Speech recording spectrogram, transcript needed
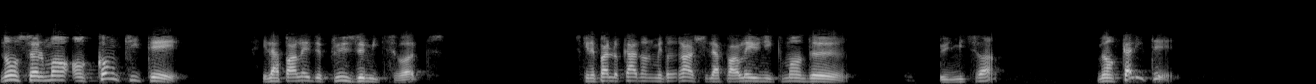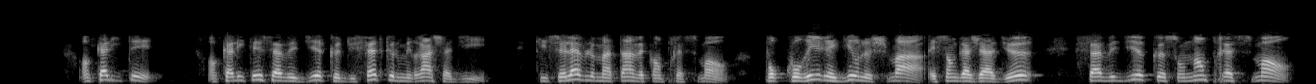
non seulement en quantité, il a parlé de plus de mitzvot, ce qui n'est pas le cas dans le Midrash, il a parlé uniquement de une mitzvah, mais en qualité. En qualité. En qualité, ça veut dire que du fait que le Midrash a dit qu'il se lève le matin avec empressement pour courir et dire le Shema et s'engager à Dieu, ça veut dire que son empressement,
